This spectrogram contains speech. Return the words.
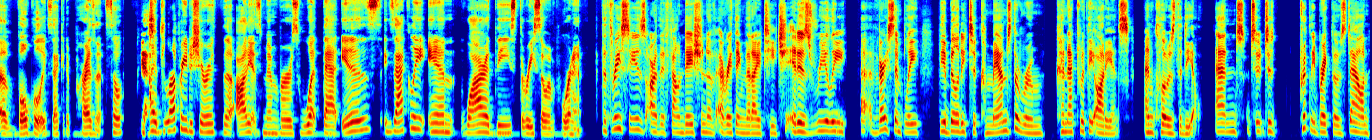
of vocal executive presence. So yes. I'd love for you to share with the audience members what that is exactly and why are these three so important? The three C's are the foundation of everything that I teach. It is really uh, very simply the ability to command the room, connect with the audience, and close the deal. And to, to quickly break those down,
